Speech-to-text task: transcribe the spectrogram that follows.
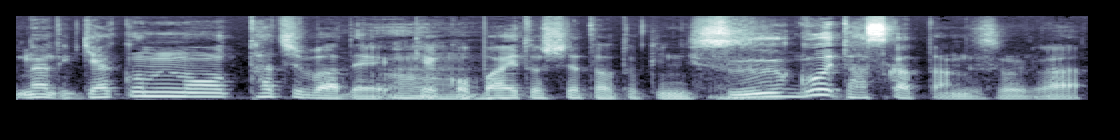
なんで逆の立場で結構バイトしてた時にすごい助かったんでそれが、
